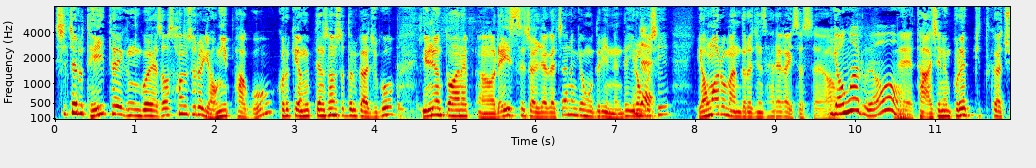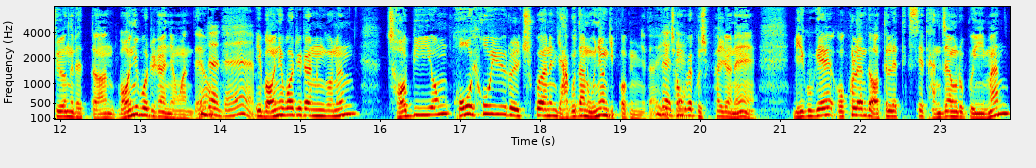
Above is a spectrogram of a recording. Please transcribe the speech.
실제로 데이터에 근거해서 선수를 영입하고 그렇게 영입된 선수들 가지고 1년 동안의 어, 레이스 전략을 짜는 경우들이 있는데 이런 네. 것이 영화로 만들어진 사례가 있었어요. 영화로요. 네, 다 아시는 브래드 피트가 주연을 했던 머니볼이라는 영화인데요. 네네. 이 머니볼이라는 거는 저비용 고효율을 추구하는 야구단 운영 기법입니다. 이게 네네. 1998년에 미국의 오클랜드 애슬레틱스의 단장으로 부임한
